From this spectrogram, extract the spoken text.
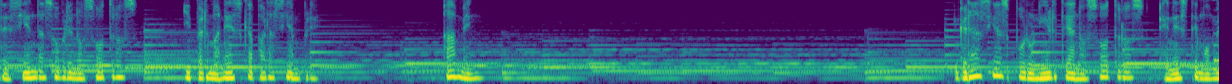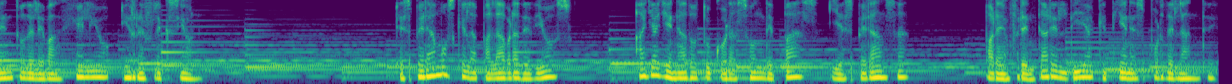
descienda sobre nosotros y permanezca para siempre. Amén. Gracias por unirte a nosotros en este momento del Evangelio y reflexión. Esperamos que la palabra de Dios haya llenado tu corazón de paz y esperanza para enfrentar el día que tienes por delante.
